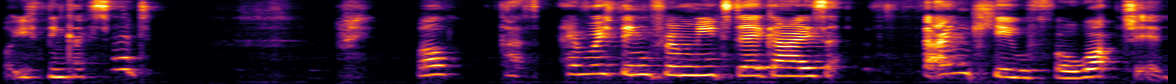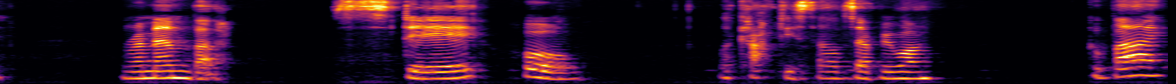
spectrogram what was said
what you think I said. Well, that's everything from me today, guys. Thank you for watching. Remember, stay home. Look after yourselves, everyone. Goodbye.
